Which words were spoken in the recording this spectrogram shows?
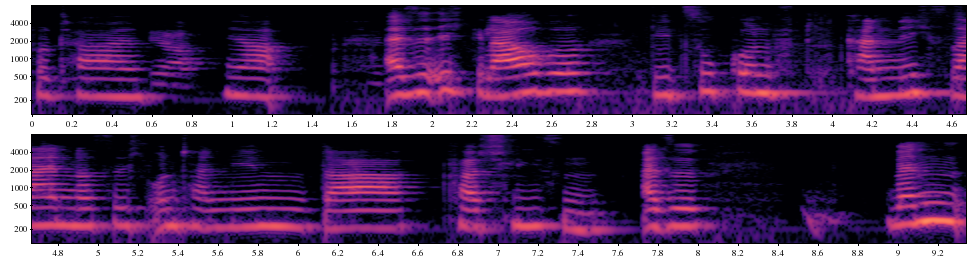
total. Ja. ja. Also ich glaube, die Zukunft kann nicht sein, dass sich Unternehmen da verschließen. Also wenn,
